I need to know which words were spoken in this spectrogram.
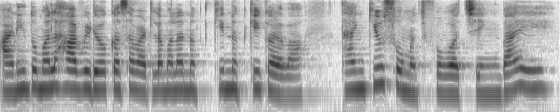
आणि तुम्हाला हा व्हिडिओ कसा वाटला मला नक्की नक्की कळवा. Thank you so much for watching bye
